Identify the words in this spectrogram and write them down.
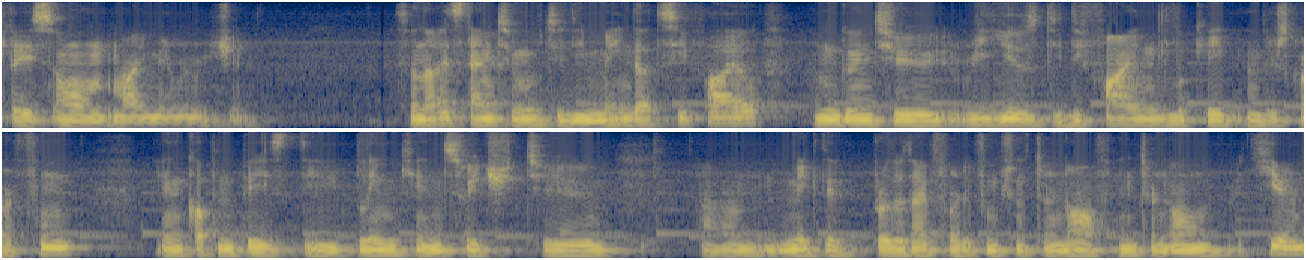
placed on my memory region. So now it's time to move to the main.c file. I'm going to reuse the define locate underscore fun and copy and paste the blink and switch to um, make the prototype for the functions turn off and turn on right here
